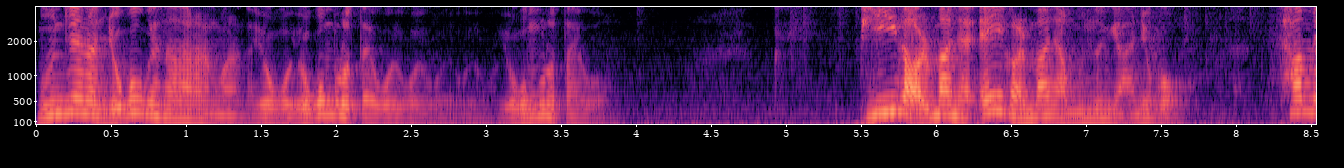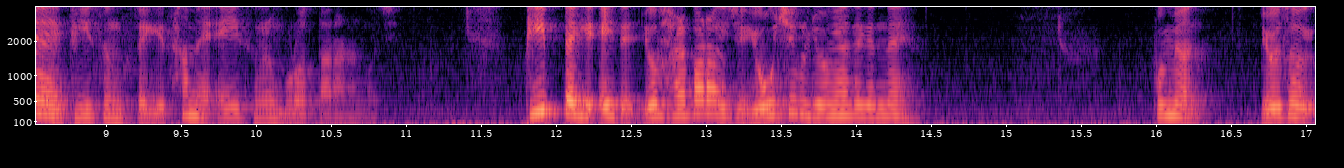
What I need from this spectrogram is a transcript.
문제는 요거 계산하라는 거란다. 요거 요거 물었다. 요거 요거 요거 요거 요거 물었다. 요거. B가 얼마냐? A가 얼마냐? 묻는 게 아니고 3의 B승 빼기 3의 A승을 물었다라는 거지. B 빼기 A 대, 요거 잘 봐라 이제. 요 식을 이용해야 되겠네. 보면 여기서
